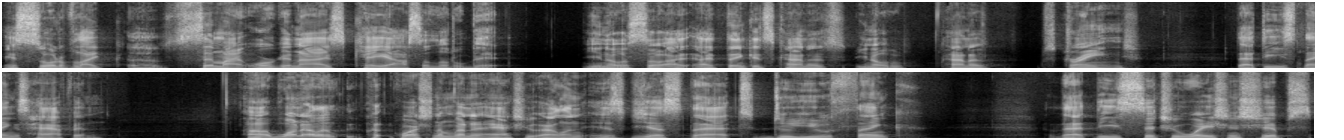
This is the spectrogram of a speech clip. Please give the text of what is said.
it's sort of like a semi-organized chaos a little bit. You know, so I, I think it's kind of, you know, kind of strange that these things happen. Uh, one other question I'm going to ask you, Ellen, is just that do you think that these situationships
